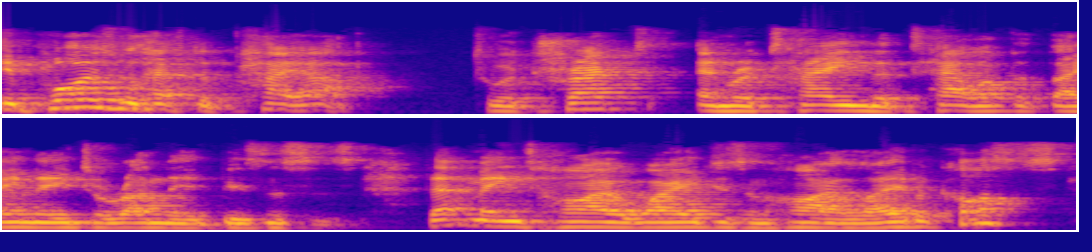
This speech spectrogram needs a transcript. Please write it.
Employers will have to pay up to attract and retain the talent that they need to run their businesses. That means higher wages and higher labour costs.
